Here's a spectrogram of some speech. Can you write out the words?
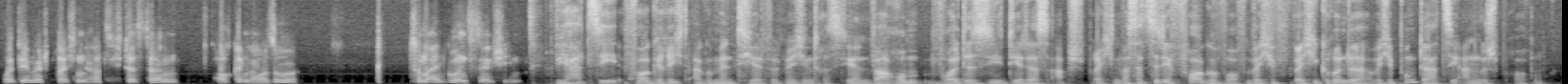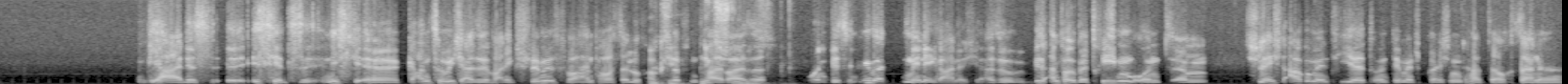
Und dementsprechend hat sich das dann auch genauso zu meinen Gunsten entschieden. Wie hat sie vor Gericht argumentiert, würde mich interessieren. Warum wollte sie dir das absprechen? Was hat sie dir vorgeworfen? Welche, welche Gründe, welche Punkte hat sie angesprochen? Ja, das äh, ist jetzt nicht äh, ganz so wichtig, also war nichts Schlimmes, war einfach aus der Luft Okay, gegriffen teilweise Schlimmes. und ein bisschen über, nee, nee, gar nicht. Also einfach übertrieben und ähm, schlecht argumentiert und dementsprechend hat auch seine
